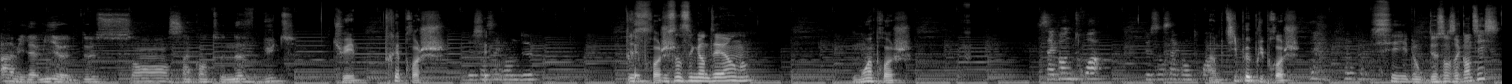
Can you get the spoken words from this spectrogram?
Ah, mais il a mis euh, 259 buts. Tu es très proche. 252. Très proche. 251, non? Moins proche. 53. 253. Un petit peu plus proche. C'est long. 256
